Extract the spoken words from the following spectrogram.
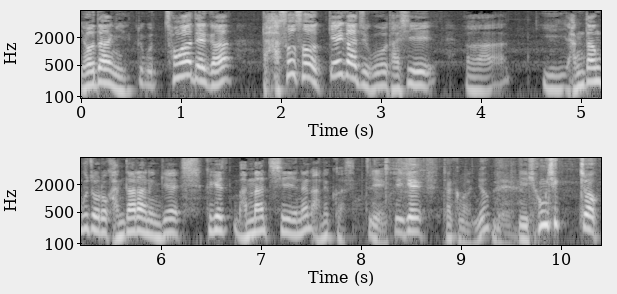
여당이 그리고 청와대가 나서서 깨가지고 다시 아, 이 양당 구조로 간다라는 게 그게 만만치는 않을 것 같습니다. 예. 이게 잠깐만요. 네. 이 형식적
